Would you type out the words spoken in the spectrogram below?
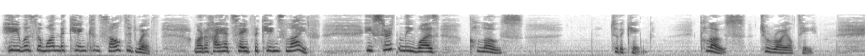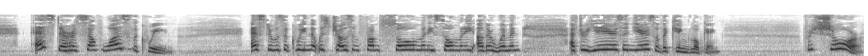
He was the one the king consulted with. Mordechai had saved the king's life. He certainly was close to the king, close to royalty. Esther herself was the queen. Esther was a queen that was chosen from so many, so many other women after years and years of the king looking. For sure.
